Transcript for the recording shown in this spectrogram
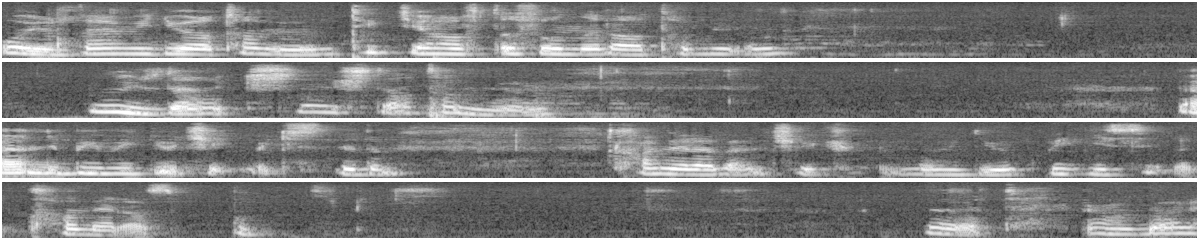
O yüzden video atamıyorum. Tekçe hafta sonları atabiliyorum. O yüzden arkadaşlar işte atamıyorum. Ben de bir video çekmek istedim. Kameradan çekiyorum bu video. Bilgisayarın kamerası bu gibi. Evet. Yani böyle.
